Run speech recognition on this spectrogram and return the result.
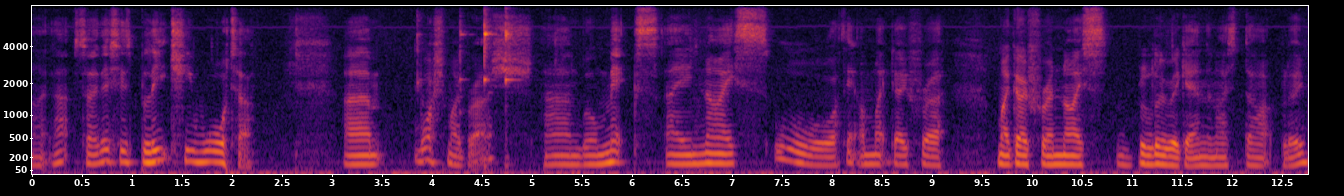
Like that. So this is bleachy water. Um, wash my brush and we'll mix a nice oh I think I might go for a might go for a nice blue again a nice dark blue.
